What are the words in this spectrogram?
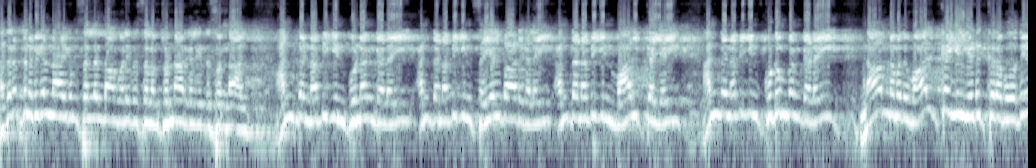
அதரத்து நபிகள் நாயகம் செல்லல்லாம் அலைஹி செல்லம் சொன்னார்கள் என்று சொன்னால் அந்த நபியின் குணங்களை அந்த நபியின் செயல்பாடுகளை அந்த நபியின் வாழ்க்கையை அந்த நபியின் குடும்பங்களை நாம் நமது வாழ்க்கையில் எடுக்கிற போது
